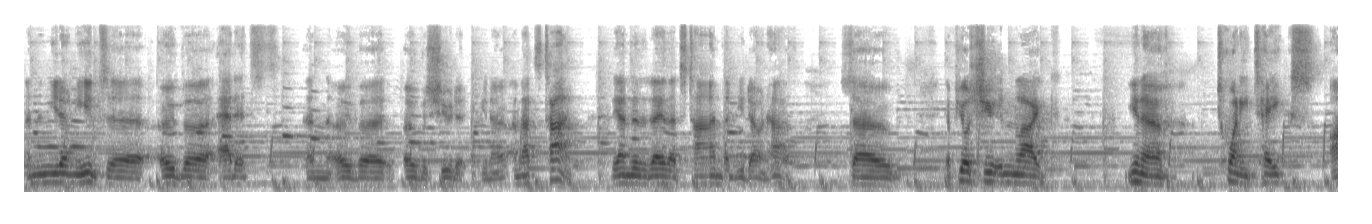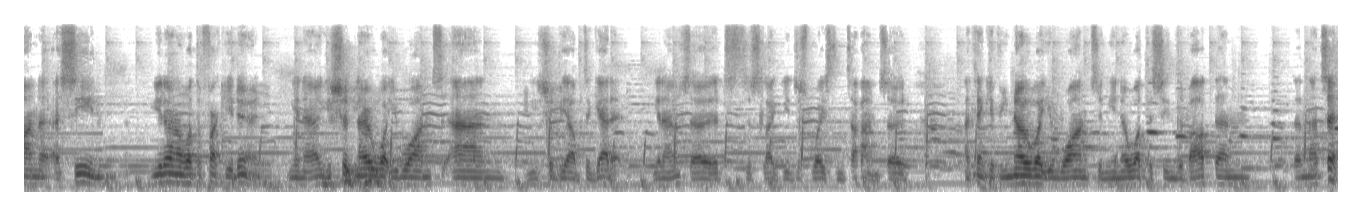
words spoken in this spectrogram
and then you don't need to over edit and over overshoot it, you know. And that's time. At the end of the day, that's time that you don't have. So if you're shooting like, you know, 20 takes on a scene, you don't know what the fuck you're doing. You know, you should know what you want and you should be able to get it. You know, so it's just like you're just wasting time. So I think if you know what you want and you know what the scene's about, then then that's it.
